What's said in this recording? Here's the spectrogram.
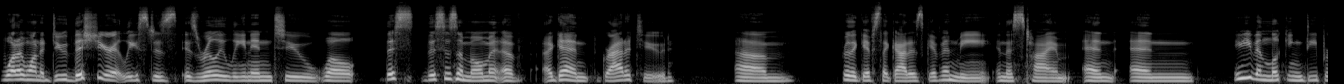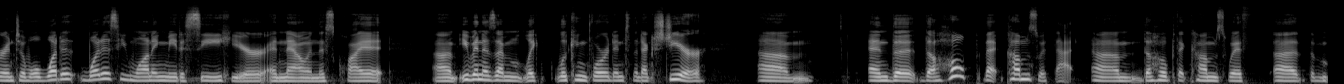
what I want to do this year, at least, is is really lean into well, this this is a moment of again gratitude um, for the gifts that God has given me in this time, and and even looking deeper into well what is what is he wanting me to see here and now in this quiet um, even as i'm like looking forward into the next year um, and the the hope that comes with that um, the hope that comes with uh, the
